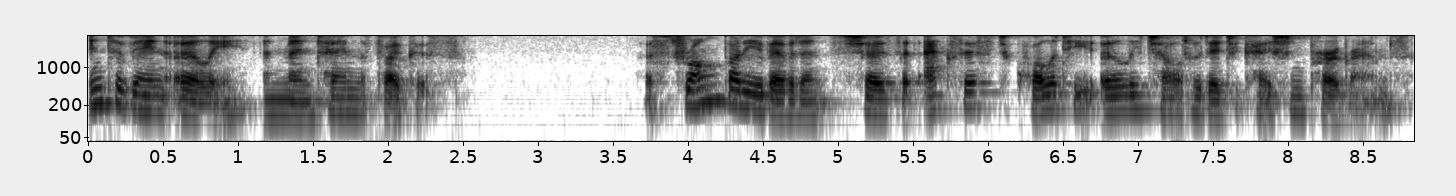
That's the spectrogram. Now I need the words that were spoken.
intervene early and maintain the focus. A strong body of evidence shows that access to quality early childhood education programs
